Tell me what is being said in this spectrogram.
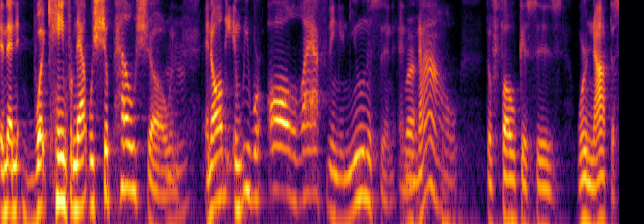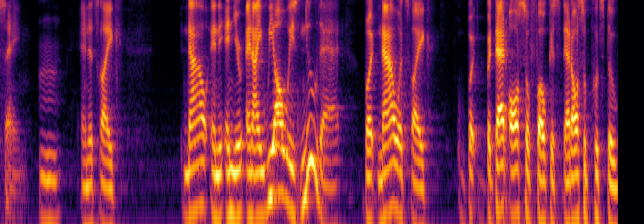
and then what came from that was Chappelle's show, and mm-hmm. and all the and we were all laughing in unison. And Right. now the focus is we're not the same mm-hmm. and it's like now and and you're and I we always knew that, but now it's like but but that also focus that also puts the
